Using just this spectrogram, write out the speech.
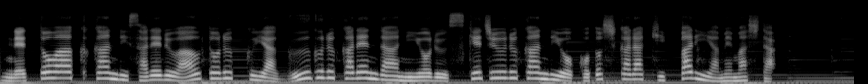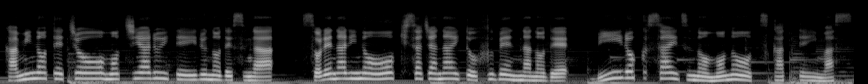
ネットワーク管理される Outlook や Google カレンダーによるスケジュール管理を今年からきっぱりやめました。紙の手帳を持ち歩いているのですが、それなりの大きさじゃないと不便なので、B6 サイズのものを使っています。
